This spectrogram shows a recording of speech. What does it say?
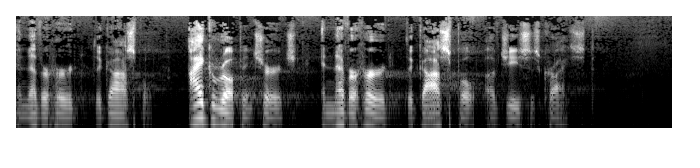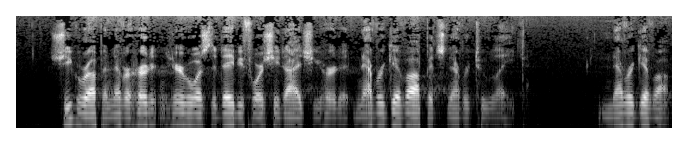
and never heard the gospel. I grew up in church and never heard the gospel of Jesus Christ. She grew up and never heard it, and here was the day before she died, she heard it. Never give up, it's never too late. Never give up.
